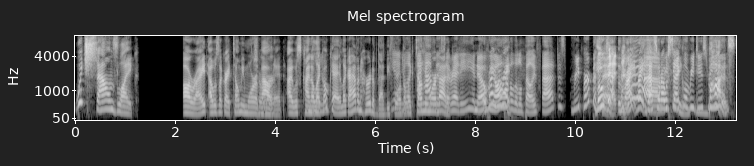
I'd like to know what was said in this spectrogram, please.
which sounds like all right. I was like, all right, tell me more about it. I was kind of like, Mhm. okay, like I haven't heard of that before, and but you're like, tell me more about it. already. You know, Oh, we right, all right, have a little belly fat. Just repurpose Move it. it. Right, right. That's what I was Recycle, thinking. reduce, But- reuse.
